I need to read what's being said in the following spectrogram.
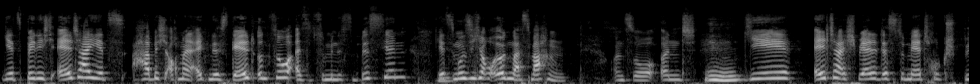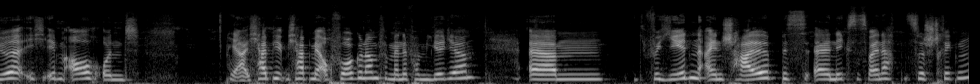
jetzt bin ich älter, jetzt habe ich auch mein eigenes Geld und so, also zumindest ein bisschen. Jetzt muss ich auch irgendwas machen und so. Und mhm. je älter ich werde, desto mehr Druck spüre ich eben auch. Und ja, ich habe ich hab mir auch vorgenommen für meine Familie, ähm, für jeden einen Schal bis äh, nächstes Weihnachten zu stricken.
